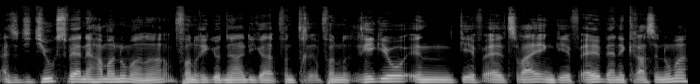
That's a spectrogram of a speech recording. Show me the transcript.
also die Dukes wären eine Hammernummer, ne? Von Regionalliga, von, von Regio in GFL 2 in GFL wäre eine krasse Nummer.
